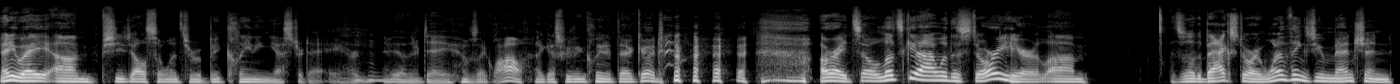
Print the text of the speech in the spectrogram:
anyway, um, she also went through a big cleaning yesterday or mm-hmm. the other day. I was like, wow, I guess we didn't clean it that good. All right, so let's get on with the story here. Um, so the backstory. One of the things you mentioned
